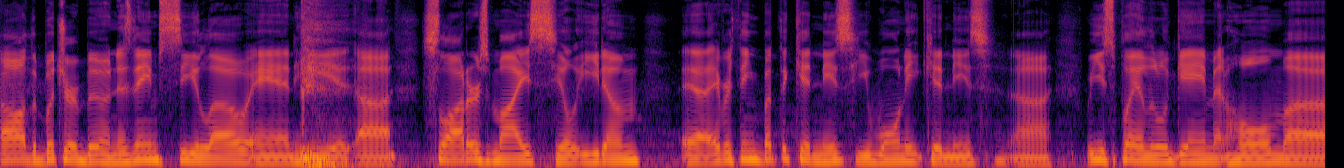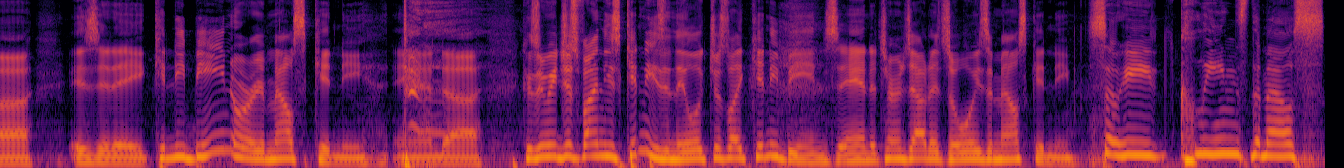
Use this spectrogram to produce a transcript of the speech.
Oh, the butcher of Boone. His name's CeeLo, and he uh, slaughters mice. He'll eat them, uh, everything but the kidneys. He won't eat kidneys. Uh, we used to play a little game at home. Uh, is it a kidney bean or a mouse kidney? And because we just find these kidneys and they look just like kidney beans, and it turns out it's always a mouse kidney. So he cleans the mouse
